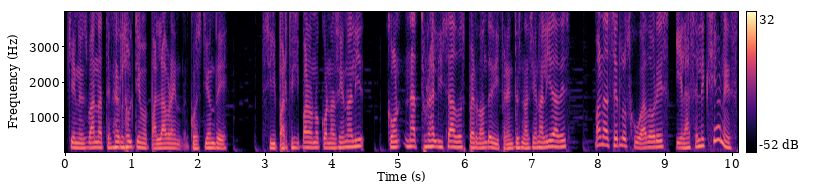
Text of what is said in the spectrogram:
quienes van a tener la última palabra en cuestión de si participar o no con, con naturalizados perdón, de diferentes nacionalidades, van a ser los jugadores y las elecciones.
